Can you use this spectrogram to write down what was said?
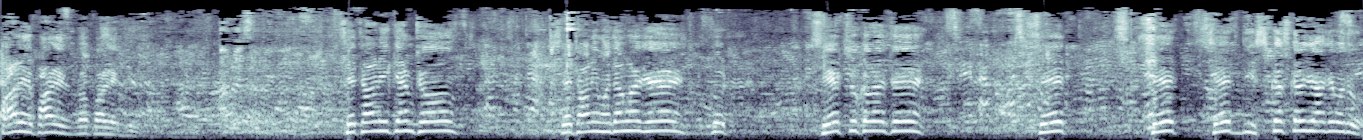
પાળે પાળે પાળે જ શેઠાણી કેમ છો શેઠાણી મજામાં છે ગુડ શેઠ શું કરે છે શેઠ શેઠ શેઠ ડિસ્કસ કરી રહ્યા છે બધું.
